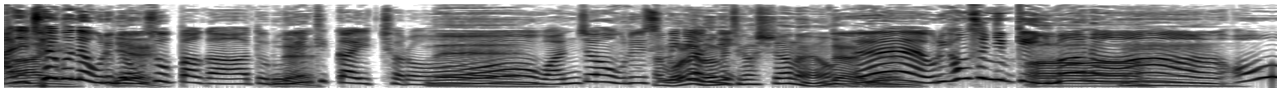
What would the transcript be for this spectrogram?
아니, 아, 최근에 우리 예. 명수 오빠가 또 로맨틱 가이처럼 네. 완전 우리 아, 수민이 원래 언니. 로맨틱 하시잖아요. 네. 네, 우리 형수님께 아. 2만원. 어, 나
